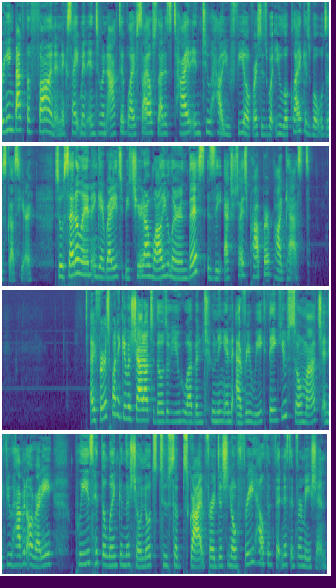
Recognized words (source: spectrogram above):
bringing back the fun and excitement into an active lifestyle so that it's tied into how you feel versus what you look like is what we'll discuss here. So settle in and get ready to be cheered on while you learn. This is the Exercise Proper podcast. I first want to give a shout out to those of you who have been tuning in every week. Thank you so much. And if you haven't already, please hit the link in the show notes to subscribe for additional free health and fitness information,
